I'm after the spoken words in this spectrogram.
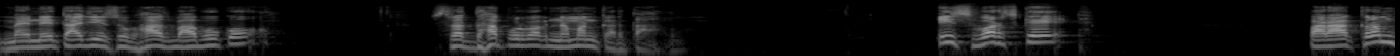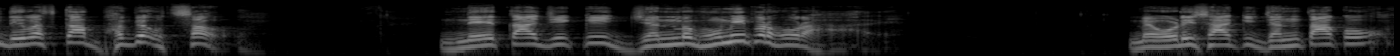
मैं नेताजी सुभाष बाबू को श्रद्धापूर्वक नमन करता हूँ। इस वर्ष के पराक्रम दिवस का भव्य उत्सव नेताजी की जन्मभूमि पर हो रहा है। मैं ओडिशा की जनता को,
